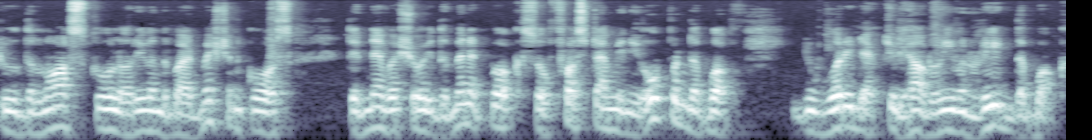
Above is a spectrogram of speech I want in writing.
to the law school or even the bar admission course, they never show you the minute book. So first time when you open the book, you worried actually how to even read the book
